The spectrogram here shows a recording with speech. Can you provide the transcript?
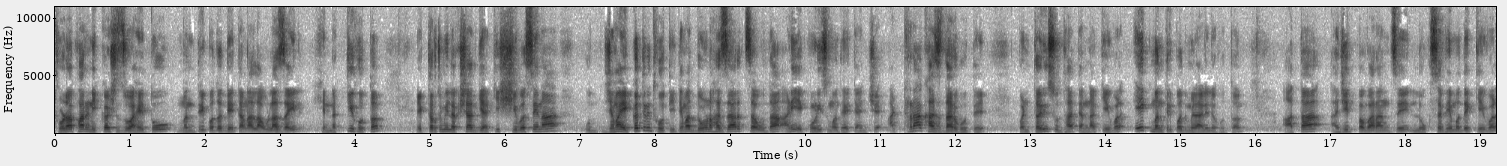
थोडाफार निकष जो आहे तो मंत्रिपद देताना लावला जाईल हे नक्की होतं. एकतर तुम्ही लक्षात घ्या की शिवसेना जेव्हा एकत्रित होती तेव्हा दोन हजार चौदा आणि एकोणीसमध्ये त्यांचे अठरा खासदार होते पण तरीसुद्धा त्यांना केवळ एक मंत्रिपद मिळालेलं होतं. आता अजित पवारांचे लोकसभेमध्ये केवळ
